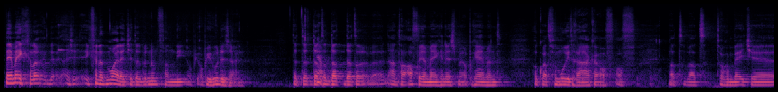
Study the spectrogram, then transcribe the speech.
Nee, maar ik, geloof, als je, ik vind het mooi dat je dat benoemt van die op je, op je hoede zijn. Dat, dat, dat, Ja. dat, dat er een aantal afweermechanismen op een gegeven moment ook wat vermoeid raken of, of wat, wat toch een beetje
